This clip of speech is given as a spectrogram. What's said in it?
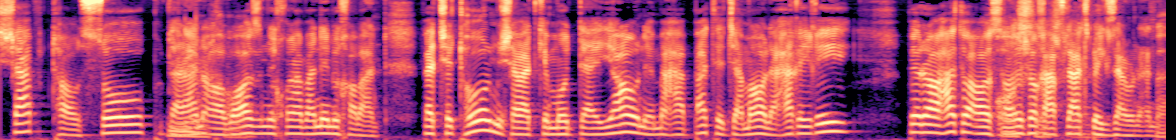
شب تا صبح دارن نمیخوابن. آواز می‌خونن و نمیخوابند و چطور می‌شود که مدعیان محبت جمال حقیقی به راحت و آسایش و آسایش. غفلت بگذرونند؟ بله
